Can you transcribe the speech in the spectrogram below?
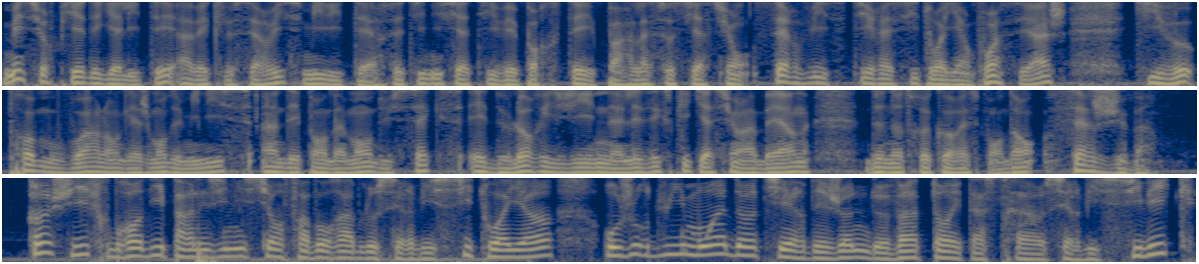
mais sur pied d'égalité avec le service militaire. Cette initiative est portée par l'association service-citoyen.ch qui veut promouvoir l'engagement de milices indépendamment du sexe et de l'origine. Les explications à Berne de notre correspondant Serge Jubin. Un chiffre brandi par les initiants favorables au service citoyen. Aujourd'hui, moins d'un tiers des jeunes de 20 ans est astreint à un service civique.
